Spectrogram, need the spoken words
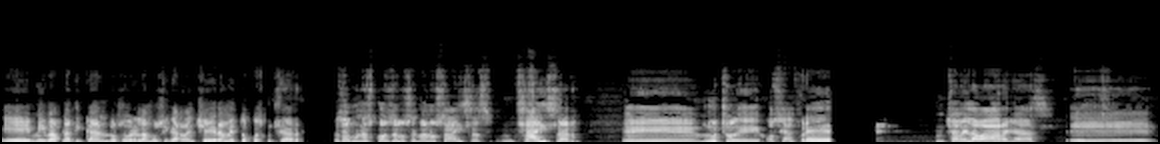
me iba platicando sobre la música ranchera, me tocó escuchar pues algunas cosas de los hermanos Sáizar, eh, mucho de José Alfredo, Chabela Vargas, eh,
